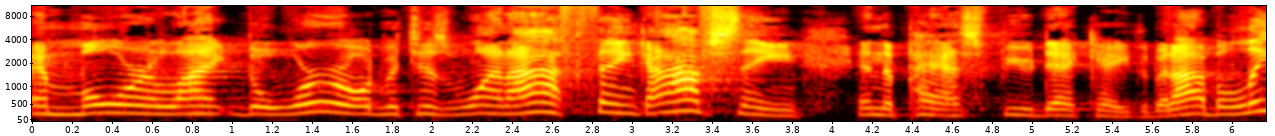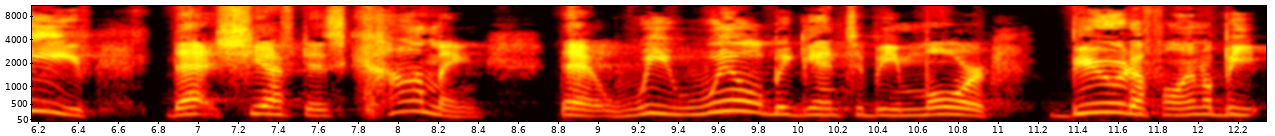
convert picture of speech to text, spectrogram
and more like the world, which is what I think I've seen in the past few decades. But I believe that shift is coming that we will begin to be more beautiful and it'll be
